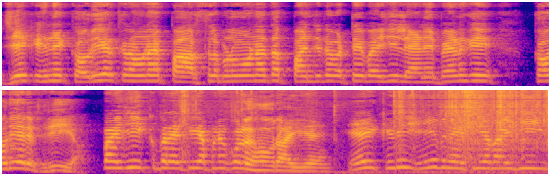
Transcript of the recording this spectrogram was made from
ਜੇ ਕਿਸੇ ਨੇ ਕੋਰੀਅਰ ਕਰਾਉਣਾ ਹੈ ਪਾਰਸਲ ਬਣਵਾਉਣਾ ਤਾਂ ਪੰਜ ਦੁਪੱਟੇ ਬਾਈ ਜੀ ਲੈਣੇ ਪੈਣਗੇ ਕੋਰੀਅਰ ਫ੍ਰੀ ਆ। ਬਾਈ ਜੀ, ਇੱਕ ਵੈਰਾਈਟੀ ਆਪਣੇ ਕੋਲ ਹੋਰ ਆਈ ਹੈ। ਇਹ ਕਿਹੜੀ, ਇਹ ਵੈਰਾਈਟੀ ਹੈ ਬਾਈ ਜੀ?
